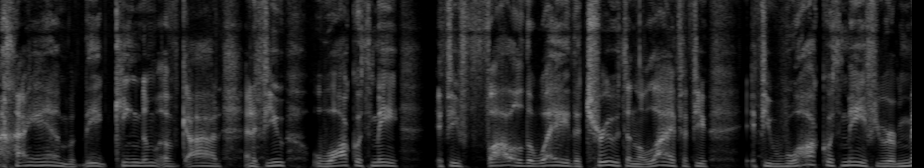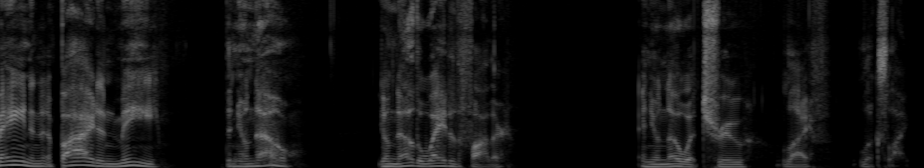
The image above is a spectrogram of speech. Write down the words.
I am the kingdom of God. And if you walk with me, if you follow the way, the truth, and the life, if you if you walk with me, if you remain and abide in me, then you'll know. You'll know the way to the Father. And you'll know what true life looks like.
